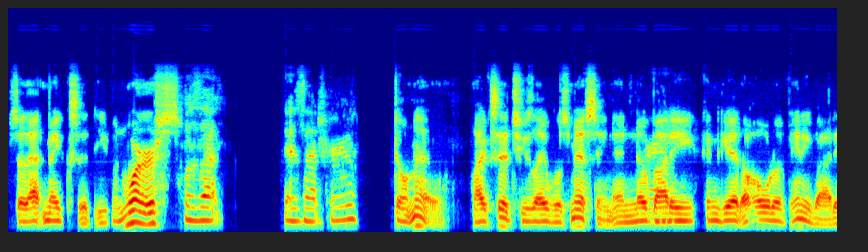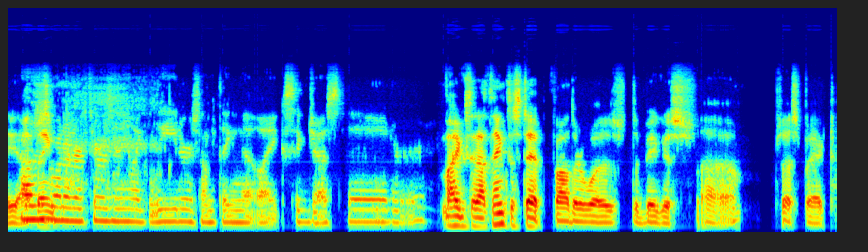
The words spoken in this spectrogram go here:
So that makes it even worse. Was that? Is that true? Don't know. Like I said, she's labeled as missing, and nobody can get a hold of anybody. I I was just think, wondering if there was any like lead or something that like suggested or like I said, I think the stepfather was the biggest uh, suspect.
